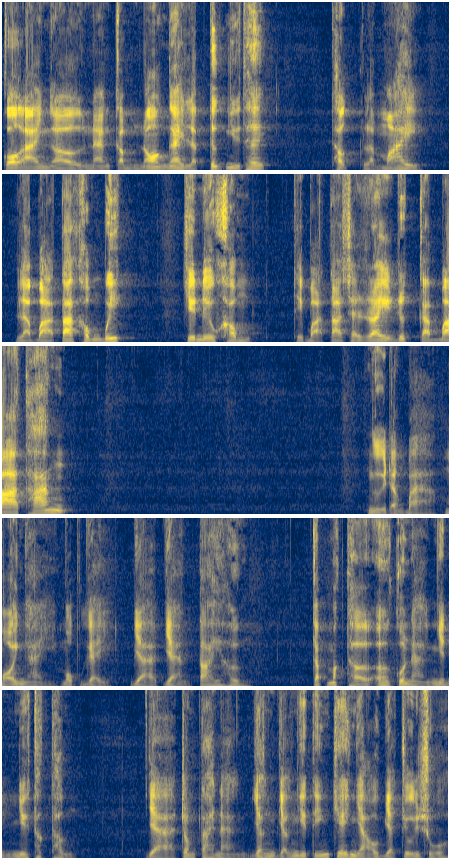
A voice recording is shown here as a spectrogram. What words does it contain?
Có ai ngờ nàng cầm nó ngay lập tức như thế? Thật là may Là bà ta không biết. Chứ nếu không, Thì bà ta sẽ ray rứt cả ba tháng. Người đàn bà mỗi ngày một gầy và vàng tái hơn. Cặp mắt thờ ơ của nàng nhìn như thất thần. Và trong tai nàng văng dẫn như tiếng chế nhạo và chửi rủa.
